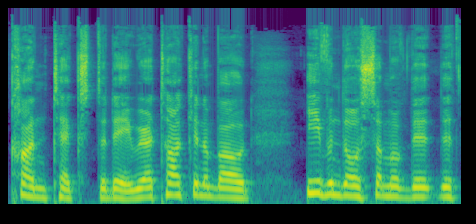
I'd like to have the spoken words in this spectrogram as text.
context today. We are talking about even though some of the, the,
